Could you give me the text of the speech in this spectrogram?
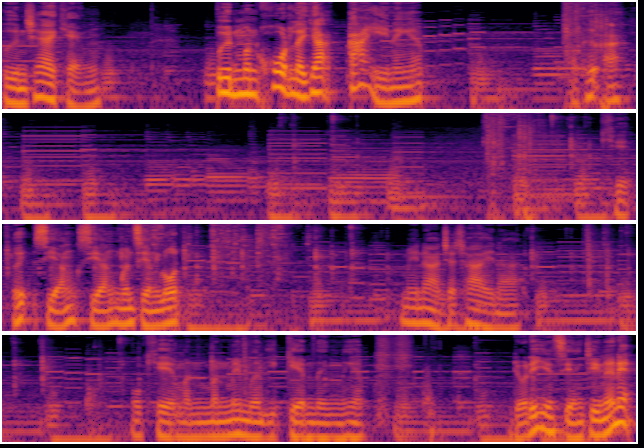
ปืนแช่แข็ง ปืนมันโคตรระยะใกล้นะครับเอาเถอะอะโอเคเฮ้ยเสียงเสียงเหมือนเสียงรถ ไม่น่าจะใช่นะ โอเคมันมันไม่เหมือนอีกเกมหนึ่งนะครับเดี๋ยวได้ยินเสียงจริงนะเนี่ย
